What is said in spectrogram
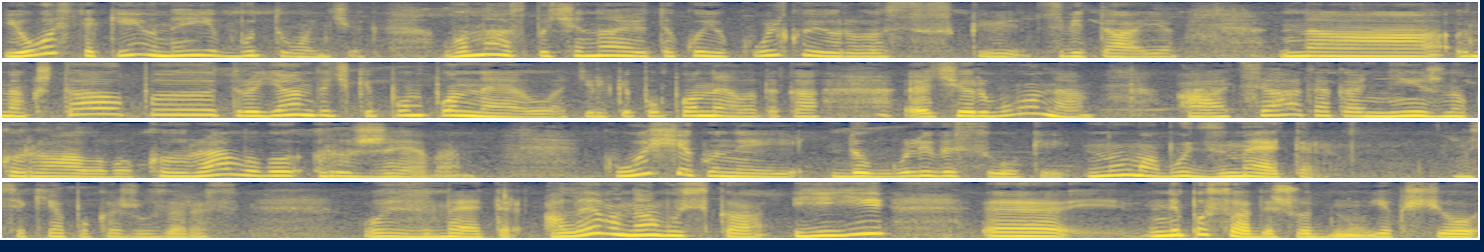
І ось такий у неї бутончик. Вона спочинає такою кулькою розцвітає на, на кшталт е, трояндочки помпонелла. Тільки помпонелла така е, червона, а ця така ніжно-коралово, коралово-рожева. Кущик у неї доволі високий, ну, мабуть, з метр. Ось як я покажу зараз. Ось з метр. Але вона вузька. Її е, не посадиш одну, якщо,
